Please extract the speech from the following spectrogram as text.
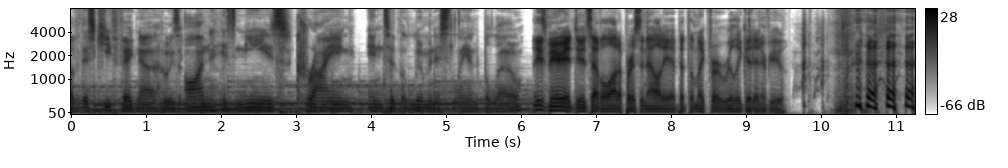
of this Keith Vigna, who is on his knees crying into the luminous land below. These myriad dudes have a lot of personality. I bet they'll make for a really good interview.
